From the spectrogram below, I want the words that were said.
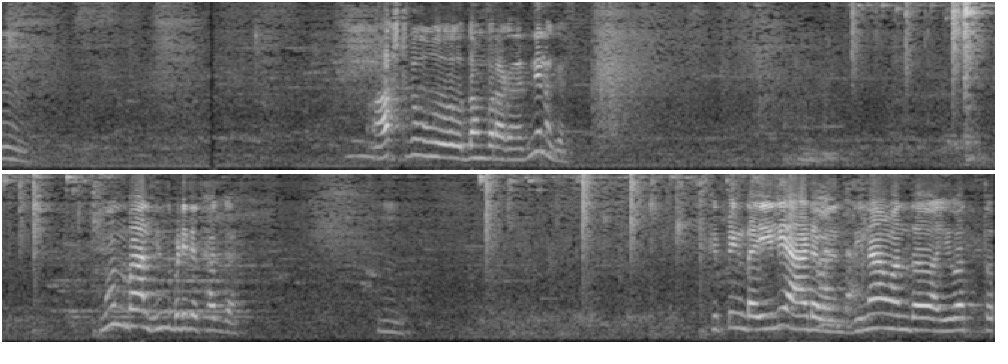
ಹ್ಮ್. ಅಷ್ಟು ದಂಬರ್ ಆಗದೈತಿ ನಿನಗೆ? ಮುಂದ್ ಬಾ, ಅಲ್ಲಿ ಹಿಂದ್ ಬಿಡಿದೈತಿ ಹಗ್ಗ. ಹ್ಞೂ ಸ್ಕಿಪ್ಪಿಂಗ್ ಡೈಲಿ ಆಡ ದಿನ ಒಂದ್ ಐವತ್ತು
